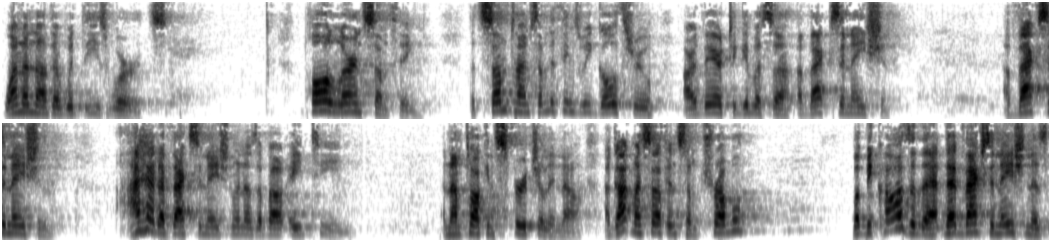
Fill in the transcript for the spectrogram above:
one another with these words. Paul learned something that sometimes some of the things we go through are there to give us a, a vaccination. A vaccination. I had a vaccination when I was about 18. And I'm talking spiritually now. I got myself in some trouble but because of that, that vaccination has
